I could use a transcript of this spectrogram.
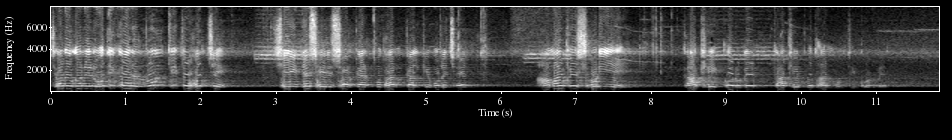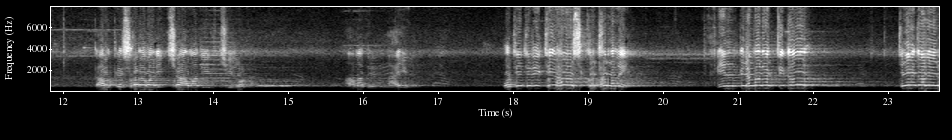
জনগণের অধিকার লুণ্ঠিত হচ্ছে, সেই দেশের সরকার প্রধান কালকে বলেছেন, আমাকে সরিয়ে কাকে করবেন, কাকে প্রধানমন্ত্রী করবেন? কাউকে সরাবার ইচ্ছা আমাদের ছিল না, আমাদের নাই। অতীতের ইতিহাস কথা বলে। বিএনপি এমন একটি দল যে দলের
